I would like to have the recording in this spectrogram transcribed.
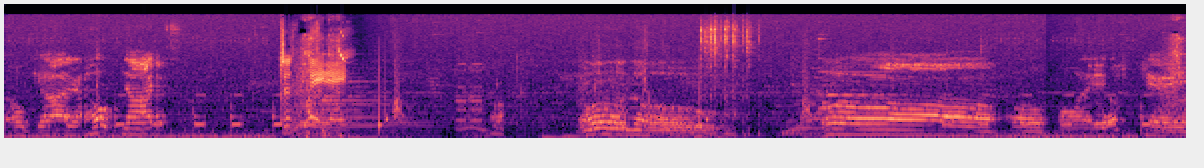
Oh God, I hope not. Just payday. Oh no. Oh, oh boy. Okay.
